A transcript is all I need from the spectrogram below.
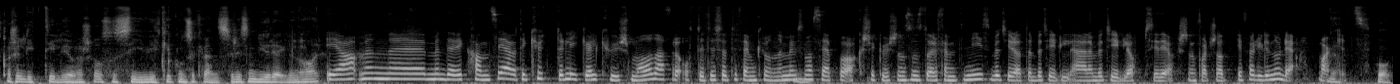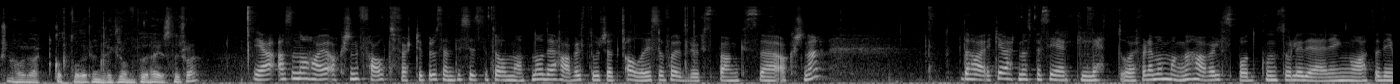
Kanskje litt tidlig å si hvilke konsekvenser disse nye reglene har. Ja, men, uh, men, det vi kan si er at de kutter likevel kursmålet da, fra 80 til 75 kroner. Men hvis mm. man ser på aksjekursen som står i 59, så betyr det at det er en betydelig oppside i aksjen fortsatt, ifølge Nordea Markets. Ja, og aksjen har vært godt over 100 kroner på det høyeste, tror jeg. Ja, altså Nå har jo aksjen falt 40 de siste tolv månedene, og det har vel stort sett alle disse forbruksbanksaksjene. Det har ikke vært noe spesielt lett år for dem. Og mange har vel spådd konsolidering og at, de,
